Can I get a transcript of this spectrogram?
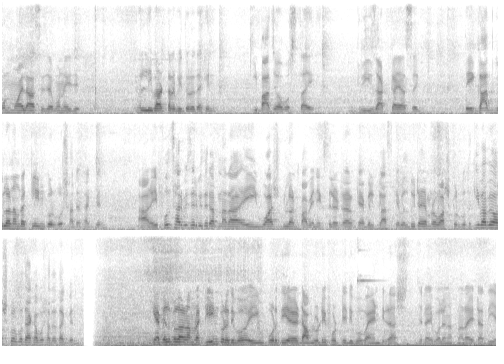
কোন ময়লা আছে। যেমন এই যে লিভারটার ভিতরে দেখেন কি বাজে অবস্থায় গ্রিজ আটকায় আছে। তো এই গাতগুলান আমরা ক্লিন করব, সাথে থাকবেন। আর এই ফুল সার্ভিসের ভিতরে আপনারা এই ওয়াশগুলান পাবেন এক্সেলেটার কেবল ক্লাস কেবল দুইটাই আমরা ওয়াশ করব। তো কীভাবে ওয়াশ করব দেখাবো, সাথে থাকবেন। ক্যাবেলগুলান আমরা ক্লিন করে দিব, এই উপর দিয়ে ডাব্লিউডি ফোরটি দিব বা অ্যান্টিরাস যেটাই বলেন আপনারা, এটা দিয়ে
